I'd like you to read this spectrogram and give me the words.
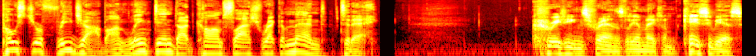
Post your free job on linkedin.com slash recommend today. Greetings, friends. Liam Mayclem, KCBS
